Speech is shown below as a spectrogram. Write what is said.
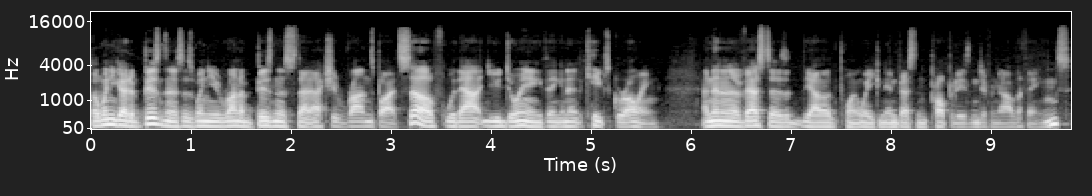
But when you go to business, is when you run a business that actually runs by itself without you doing anything, and it keeps growing. And then an investor is the other point where you can invest in properties and different other things.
